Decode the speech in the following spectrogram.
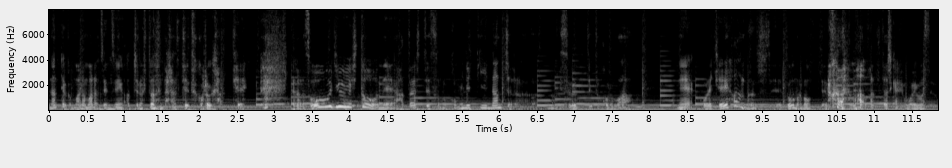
なんていうかまだまだ全然あっちの人なんだなっていうところがあってだからそういう人をね、果たしてそのコミュニティなんちゃらにするっていうところは、ね、これ経営判断してどうなの？ってのはまあ、まず確かに思いますよ。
